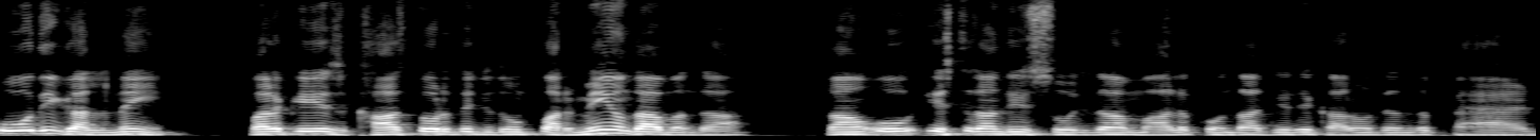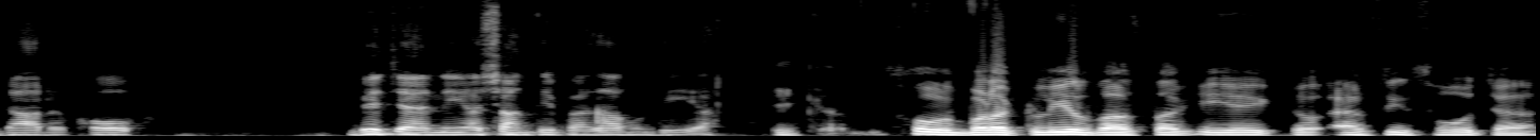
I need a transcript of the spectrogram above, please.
ਉਹਦੀ ਗੱਲ ਨਹੀਂ ਬਲਕਿ ਇਸ ਖਾਸ ਤੌਰ ਤੇ ਜਦੋਂ ਭਰਮੀ ਹੁੰਦਾ ਬੰਦਾ ਤਾਂ ਉਹ ਇਸ ਤਰ੍ਹਾਂ ਦੀ ਸੋਚ ਦਾ ਮਾਲਕ ਹੁੰਦਾ ਜਿਹਦੇ ਕਾਰਨ ਉਹਦੇ ਅੰਦਰ ਭੈ ਡਰ ਖੌਫ ਬੇਚੈਨੀ ਅਸ਼ਾਂਤੀ ਪੈਦਾ ਹੁੰਦੀ ਆ। ਠੀਕ ਹੈ ਸੋ ਬੜਾ ਕਲੀਅਰ ਦੱਸਤਾ ਕਿ ਇਹ ਇੱਕ ਐਸੀ ਸੋਚ ਹੈ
